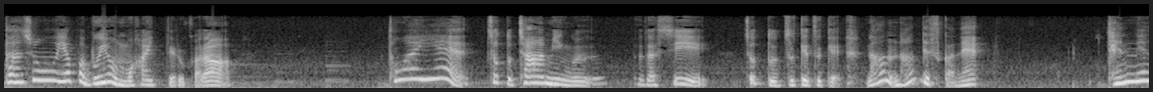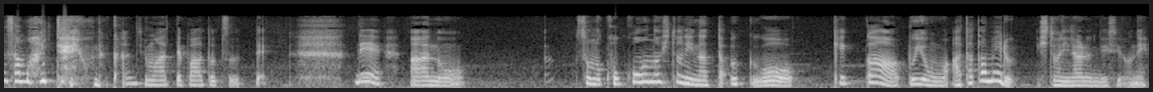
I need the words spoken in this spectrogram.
多少やっぱブヨンも入ってるからとはいえちょっとチャーミングだしちょっとズケズケ。なんなんですかね。天然さも入ってるような感じもあってパート2って。であのその孤高の人になったウクを結果ブヨンは温める人になるんですよね。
